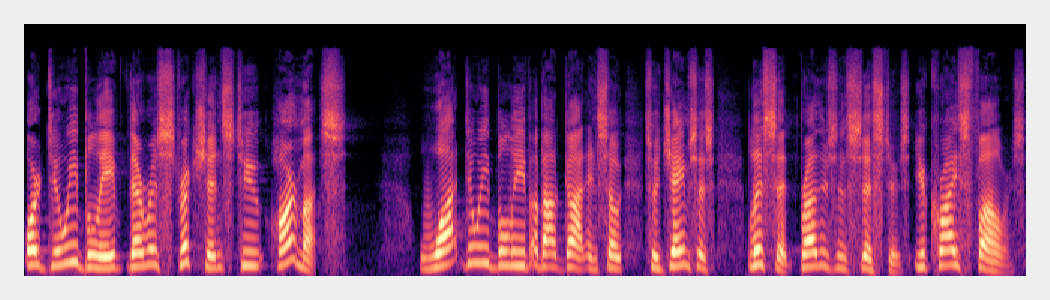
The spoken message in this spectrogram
or do we believe they're restrictions to harm us? What do we believe about God? And so, so James says, listen, brothers and sisters, you're Christ followers.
